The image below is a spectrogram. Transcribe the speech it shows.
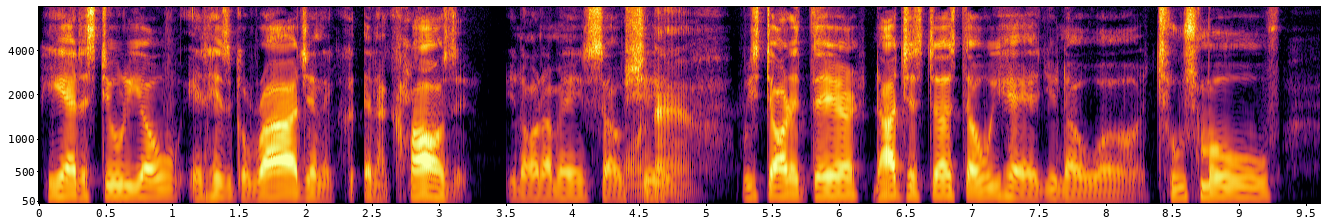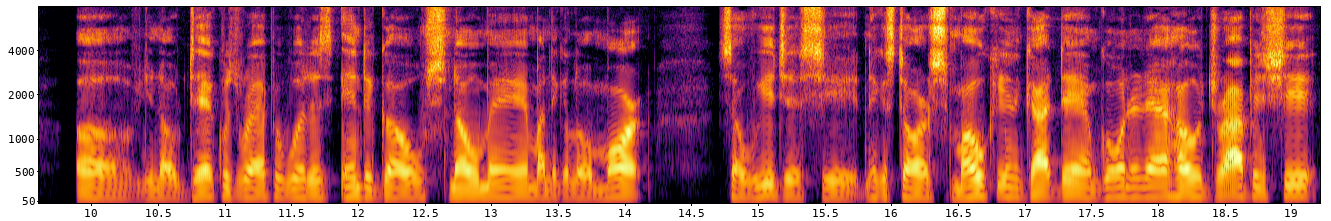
he had a studio in his garage and a in a closet. You know what I mean? So shit, down. we started there. Not just us though. We had you know uh, Too Smooth. Uh, you know Deck was rapping with us. Indigo, Snowman, my nigga Lil Mark. So we just shit. Nigga started smoking, goddamn, going in that hole, dropping shit,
